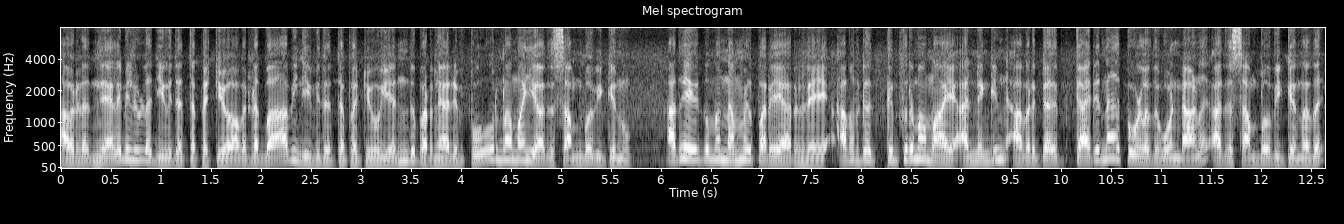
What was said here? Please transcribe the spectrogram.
അവരുടെ നിലവിലുള്ള ജീവിതത്തെ പറ്റിയോ അവരുടെ ഭാവി ജീവിതത്തെ പറ്റിയോ എന്ത് പറഞ്ഞാലും പൂർണമായി അത് സംഭവിക്കുന്നു. അത് കേൾക്കുമ്പോൾ നമ്മൾ പറയാറില്ലേ അവർക്ക് കൃത്രിമമായ അല്ലെങ്കിൽ അവർക്ക് കരുനാക്കുള്ളത് കൊണ്ടാണ് അത് സംഭവിക്കുന്നത്.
